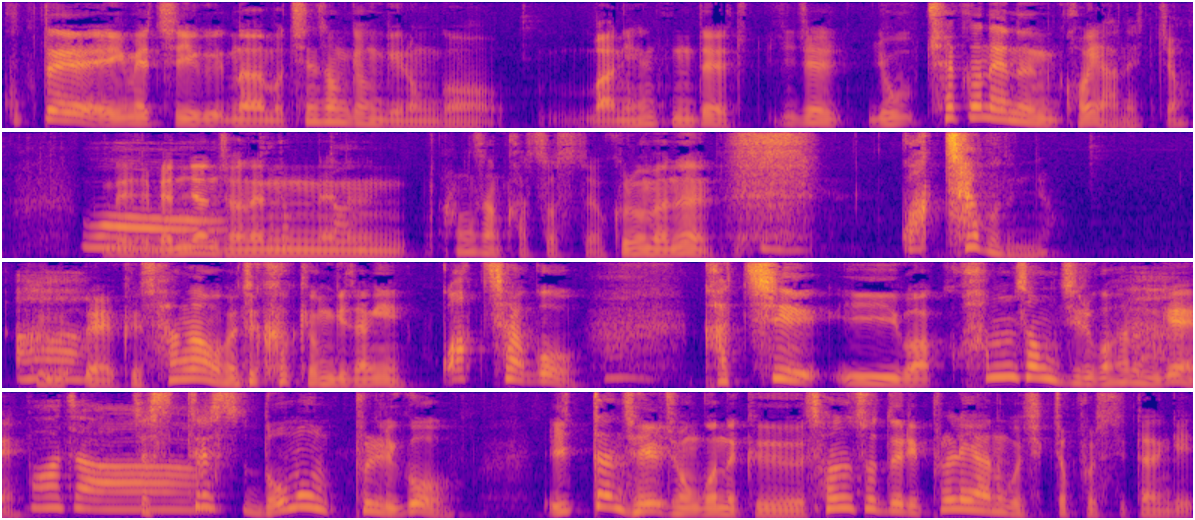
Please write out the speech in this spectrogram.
국대 A 매치나 뭐 친선 경기 이런 거 많이 했는데 이제 요 최근에는 거의 안 했죠. 근데 이제 몇 년 전에는 부럽다. 항상 갔었어요. 그러면은 꽉 차거든요. 아. 그, 네, 그 상하 월드컵 경기장이 꽉 차고 같이 이 막 함성 지르고 하는 게 맞아. 진짜 스트레스 너무 풀리고 일단 제일 좋은 거는 그 선수들이 플레이하는 걸 직접 볼 수 있다는 게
